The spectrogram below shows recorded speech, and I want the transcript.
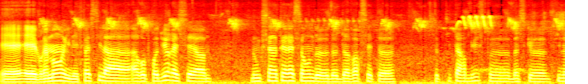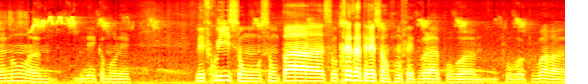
et, vraiment il est facile à, reproduire et c'est euh, donc c'est intéressant d'avoir ce petit arbuste parce que finalement les, comment, les, les fruits sont, sont, pas, sont très intéressants en fait voilà, pour, pour pouvoir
